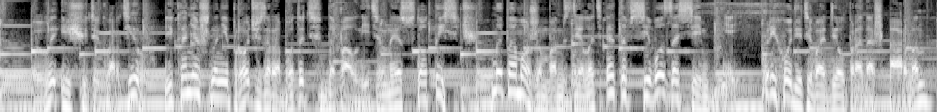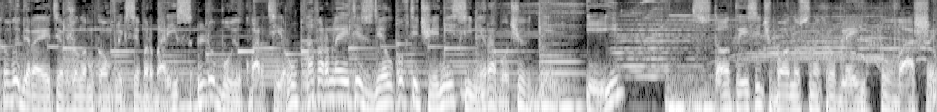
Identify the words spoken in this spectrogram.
Вы ищете квартиру и, конечно, не прочь заработать дополнительные 100 тысяч. Мы поможем вам сделать это всего за 7 дней. Приходите в отдел продаж Арбан, выбираете в жилом комплексе Барбарис любую квартиру, оформляете сделку в течение 7 рабочих дней. И 100 тысяч бонусных рублей ваши.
